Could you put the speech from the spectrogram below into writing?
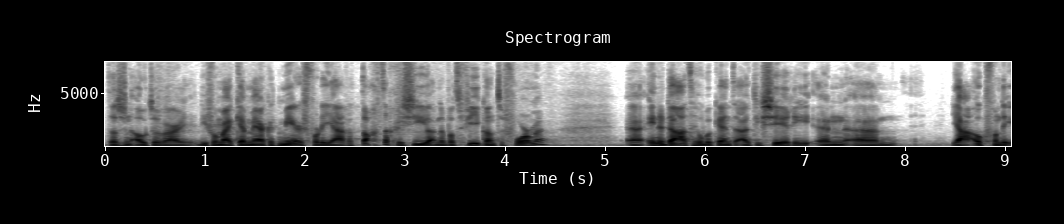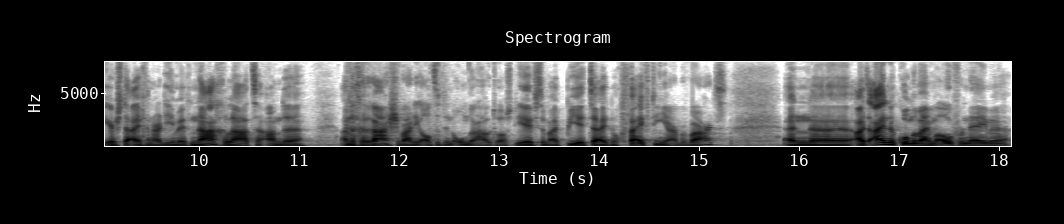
dat is een auto waar, die voor mij kenmerkend meer is voor de jaren 80. Die zie je aan de wat vierkante vormen. Uh, inderdaad heel bekend uit die serie. En uh, ja, ook van de eerste eigenaar die hem heeft nagelaten aan de, aan de garage waar hij altijd in onderhoud was. Die heeft hem uit pietijd nog 15 jaar bewaard. En uh, uiteindelijk konden wij hem overnemen,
